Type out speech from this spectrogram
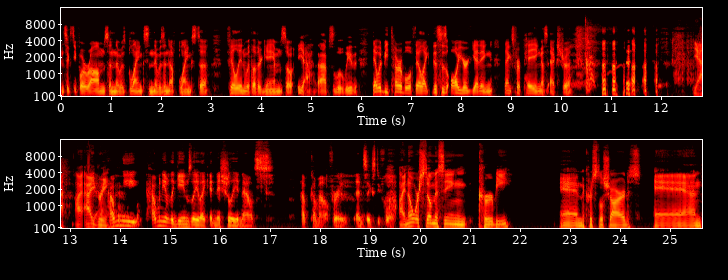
N64 ROMs, and there was blanks, and there was enough blanks to fill in with other games. So yeah, absolutely. That would be terrible if they're like, "This is all you're getting. Thanks for paying us extra." yeah, I, I Yeah, agree. How many how many of the games they like initially announced have come out for N64? I know we're still missing Kirby and the Crystal Shards, and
